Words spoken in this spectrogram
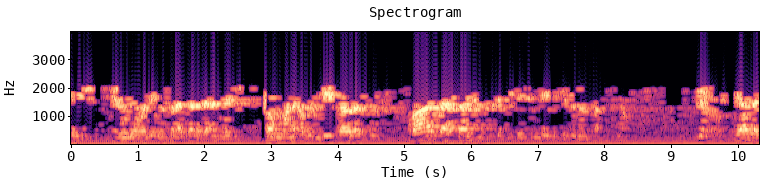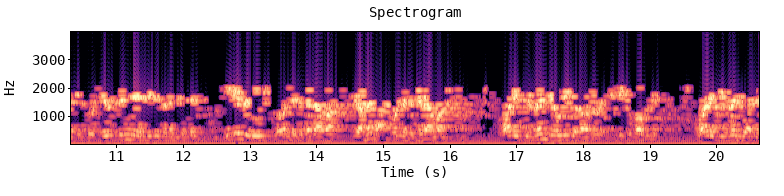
تجي شون ولنسرة تغدى النبي. كم من أبو الشيطان رسول. فعلا ساقت في سبيل سنة يجب أن نعم ya ga shi ko in sun ne cikin zunansa da shi izini ga wanda ta dama ga hana wanda ta dama. Wani ke zan je wuri da wani da shi ko babu ne wani ke zan je wani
